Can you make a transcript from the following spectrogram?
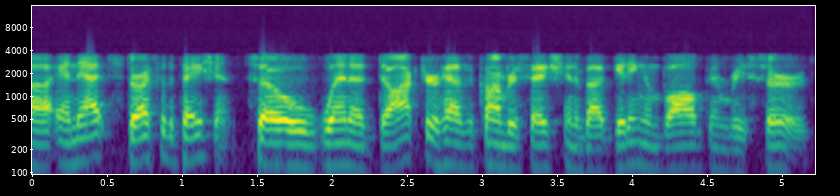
uh, and that starts with the patient. So when a doctor has a conversation about getting involved in research,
